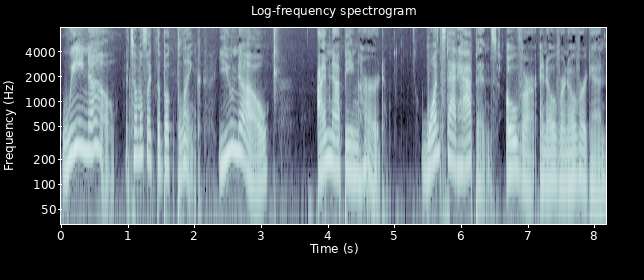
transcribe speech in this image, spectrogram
We know it's almost like the book Blink. You know, I'm not being heard. Once that happens over and over and over again,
